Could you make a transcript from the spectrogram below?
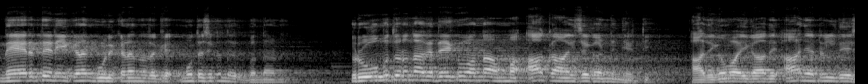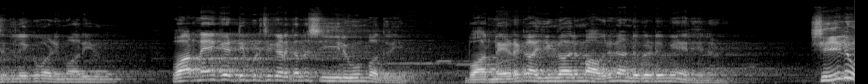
നേരത്തെ എണീക്കണം കുളിക്കണം എന്നതൊക്കെ മുത്തശ്ശിക്ക് നിർബന്ധമാണ്. റൂം തുറന്ന് അകത്തേക്ക് വന്ന അമ്മ ആ കാഴ്ച കണ്ട് ഞെട്ടി. അധികം വൈകാതെ ആ ഞെട്ടൽ ദേശത്തിലേക്ക് വഴിമാറിയിരുന്നു. വർണയെ കെട്ടിപ്പിടിച്ച് കിടക്കുന്ന ശീലുവും പതിരിയും. വർണയുടെ കയ്യും കാലും അവർ രണ്ടുപേരുടെയും മേലയിലാണ് ശീലു!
